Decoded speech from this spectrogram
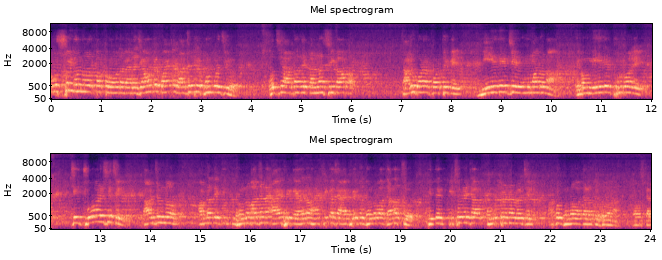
অবশ্যই ধন্যবাদ প্রাপ্ত মমতা ব্যানার্জি। আমাকে কয়েকটা রাজ্য থেকে ফোন করেছিল। বলছে, আপনাদের কন্যাশ্রী কাপ চালু করার পর থেকে মেয়েদের যে উন্মাদনা এবং মেয়েদের ফুটবলে যে জোয়ার এসেছে, তার জন্য আপনাদের কিন্তু ধন্যবাদ জানাই। আইএফএ কে হ্যাঁ ঠিক আছে আইএফএ তো ধন্যবাদ জানাচ্ছ। কিন্তু এর পিছনে যা অনুপ্রেরণা রয়েছে তাকেও ধন্যবাদ জানাতে ভুলো না। নমস্কার।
